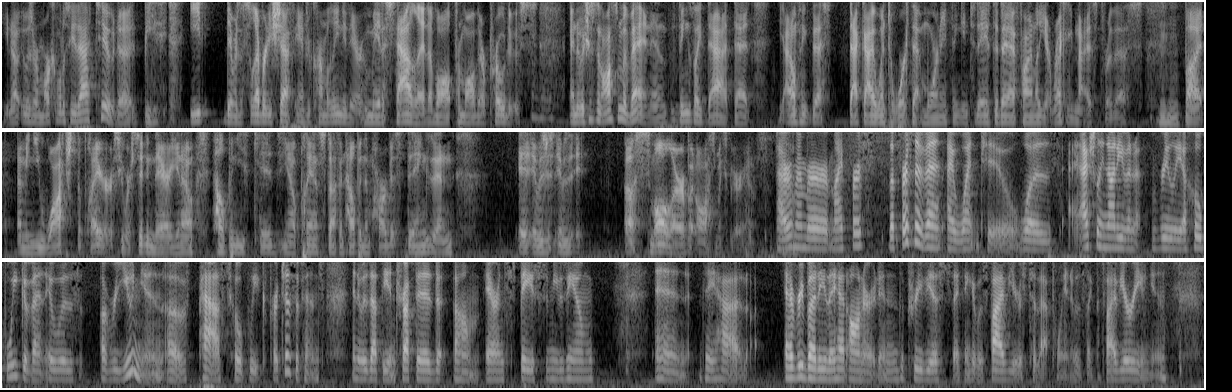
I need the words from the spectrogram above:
you know it was remarkable to see that too to be eat there was a celebrity chef Andrew Carmellini there who made a salad of all from all their produce and it was just an awesome event and things like that that i don't think that's that guy went to work that morning thinking today's the day I finally get recognized for this. Mm-hmm. But I mean, you watched the players who were sitting there, you know, helping these kids, you know, plant stuff and helping them harvest things, and it, it was just it was a smaller but awesome experience. I remember my first, the first event I went to was actually not even really a Hope Week event. It was a reunion of past Hope Week participants, and it was at the Intrepid um, Air and Space Museum, and they had everybody they had honored in the previous, I think it was five years to that point. It was like the five year reunion.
